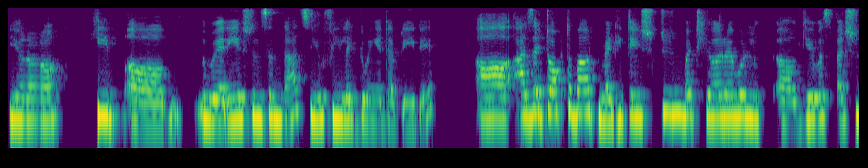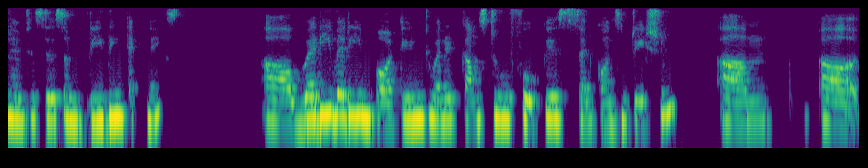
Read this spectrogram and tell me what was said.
you know keep uh, variations in that. So you feel like doing it every day uh, as I talked about meditation, but here I will uh, give a special emphasis on breathing techniques. Uh, very, very important when it comes to focus and concentration. Um, uh,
